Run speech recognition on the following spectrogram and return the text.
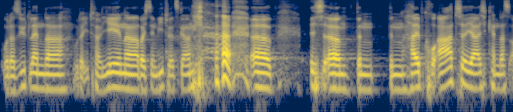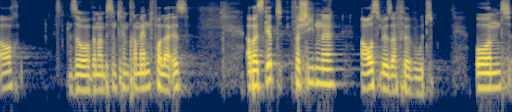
oder Südländer oder Italiener, aber ich sehe Vito jetzt gar nicht. äh, ich ähm, bin, bin halb Kroate, ja, ich kenne das auch. So, wenn man ein bisschen temperamentvoller ist. Aber es gibt verschiedene Auslöser für Wut. Und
